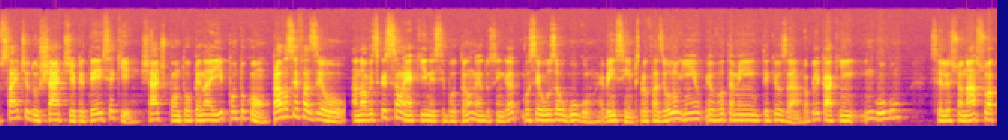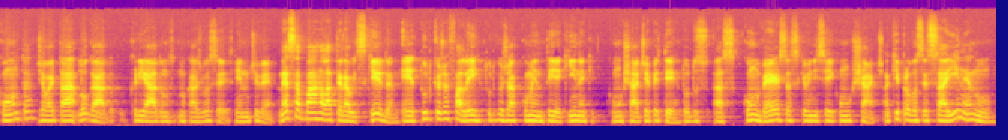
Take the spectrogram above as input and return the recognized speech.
O site do Chat GPT é esse aqui, chat.openai.com. Para você fazer o, a nova inscrição é aqui nesse botão, né, do SingUp. Você usa o Google, é bem simples. Para eu fazer o login, eu vou também ter que usar. Vou clicar aqui em, em Google, selecionar a sua conta, já vai estar tá logado, criado no, no, caso de vocês, quem não tiver. Nessa barra lateral esquerda é tudo que eu já falei, tudo que eu já comentei aqui, né, que, com o chat GPT, todas as conversas que eu iniciei com o chat. Aqui para você sair, né, no,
